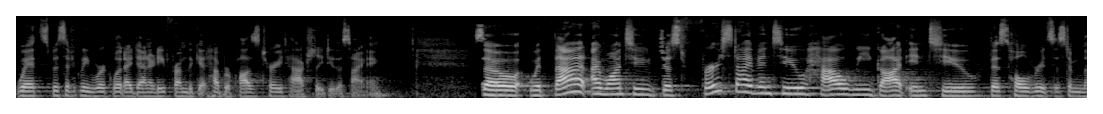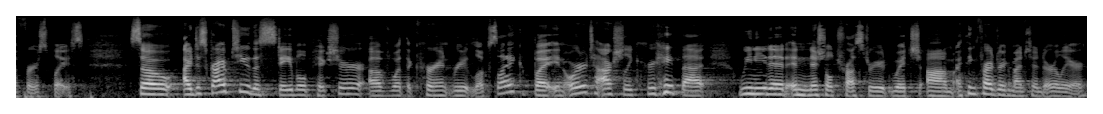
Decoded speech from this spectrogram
with specifically workload identity from the GitHub repository to actually do the signing. So with that, I want to just first dive into how we got into this whole root system in the first place. So I described to you the stable picture of what the current root looks like, but in order to actually create that, we needed an initial trust root, which um, I think Fredrik mentioned earlier.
